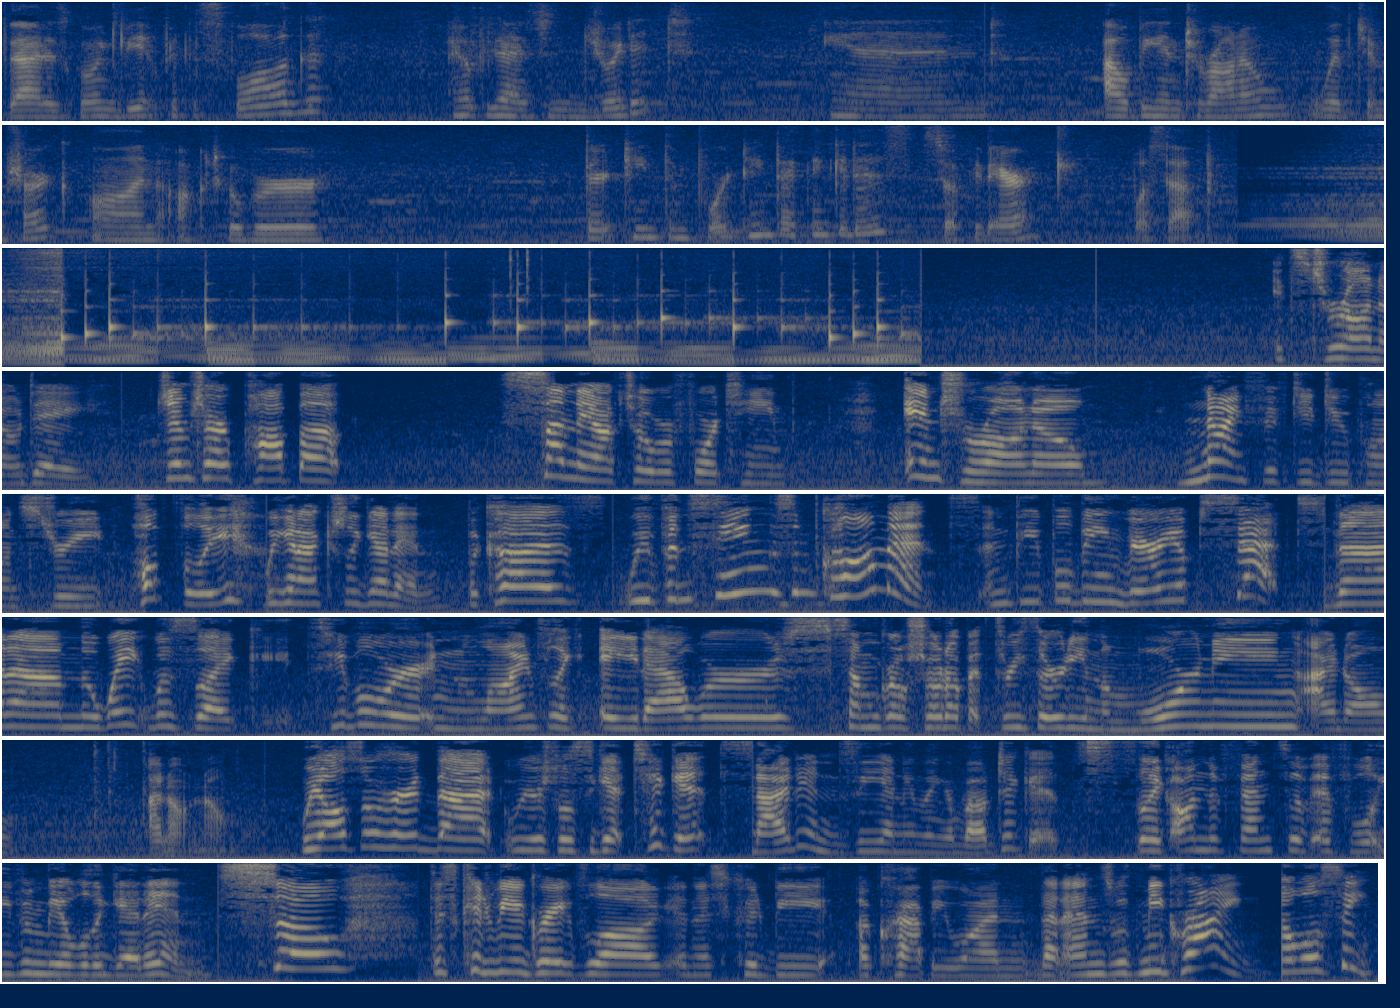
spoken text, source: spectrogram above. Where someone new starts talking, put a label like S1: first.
S1: That is going to be it for this vlog. I hope you guys enjoyed it. And I'll be in Toronto with Gymshark on October 13th and 14th, I think it is. So if you're there, what's up?
S2: It's Toronto Day. Gymshark pop-up Sunday, October 14th in Toronto. 950 Dupont Street. Hopefully, we can actually get in because we've been seeing some comments and people being very upset that um, the wait was like, people were in line for like eight hours. Some girl showed up at 3.30 in the morning. I don't, I don't know. We also heard that we were supposed to get tickets. And I didn't see anything about tickets. Like on the fence of if we'll even be able to get in. So this could be a great vlog and this could be a crappy one that ends with me crying. So we'll see.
